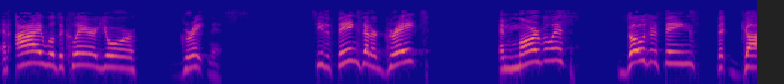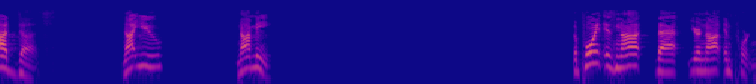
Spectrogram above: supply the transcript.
and I will declare your greatness. See, the things that are great and marvelous, those are things that God does. Not you, not me. The point is not that you're not important.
